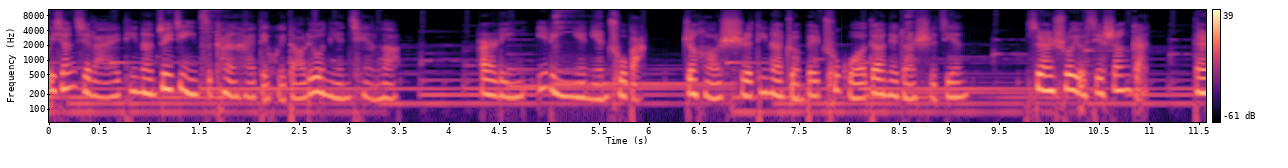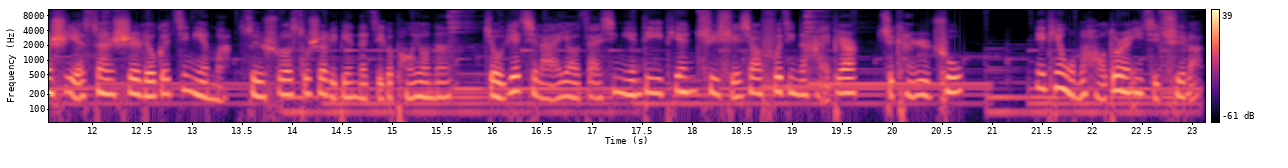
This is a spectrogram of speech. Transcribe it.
回想起来，蒂娜最近一次看还得回到六年前了。二零一零年年初吧，正好是蒂娜准备出国的那段时间。虽然说有些伤感，但是也算是留个纪念嘛。所以说，宿舍里边的几个朋友呢，就约起来要在新年第一天去学校附近的海边去看日出。 那天我们好多人一起去了，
